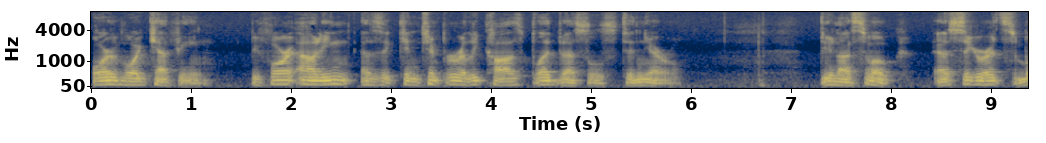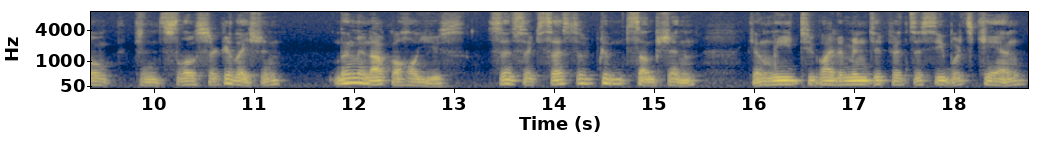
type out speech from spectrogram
or avoid caffeine before outing as it can temporarily cause blood vessels to narrow. Do not smoke, as cigarette smoke can slow circulation. Limit alcohol use, since excessive consumption can lead to vitamin deficiency, which can,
